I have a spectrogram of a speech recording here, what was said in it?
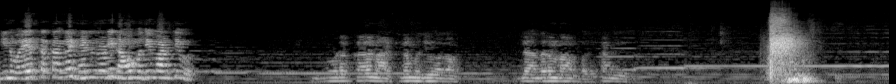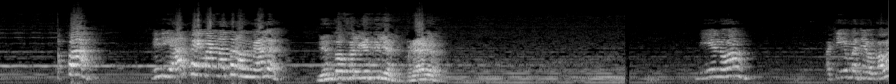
ನೀನ್ ವಯಸ್ಸಕ್ಕಂಗ ಹೆಣ್ಣು ಹೆಣ್ ನೋಡಿ ನಾವು ಮದ್ವಿ ಮಾಡ್ತೀವಿ. ನೋಡಕ್ಕ ನಾ ಅಕ್ಕಿನ ಮದುವೆ ಆಗ ಇಲ್ಲ ಅಂದ್ರೆ ನಾ ಬದುಕಂಗಿಲ್ಲ ಅಪ್ಪ ನೀನ್ ಯಾರ ಕೈ ಮಾಡ್ಲತ್ತಾರ ಅವ್ನ ಮ್ಯಾಲ? ನಿಂದ ಸಲಿಗೆತಿಲ್ಲ ಮನ್ಯಾಗ. ನೀನು ಅಕ್ಕಿಗೆ ಮದುವೆ ಹೋಗವ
